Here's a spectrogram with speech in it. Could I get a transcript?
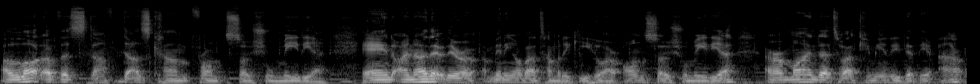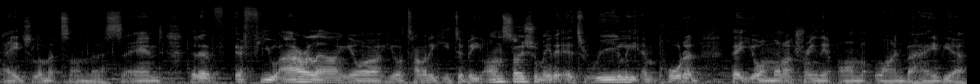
a lot of this stuff does come from social media. And I know that there are many of our tamariki who are on social media. A reminder to our community that there are age limits on this, and that if, if you are allowing your, your tamariki to be on social media, it's really important that you are monitoring their online behavior.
